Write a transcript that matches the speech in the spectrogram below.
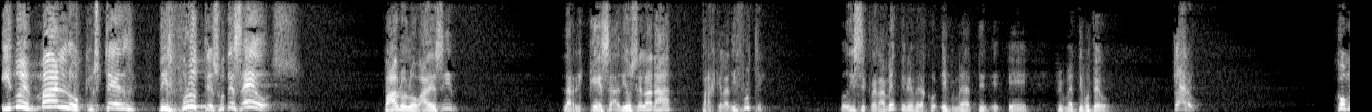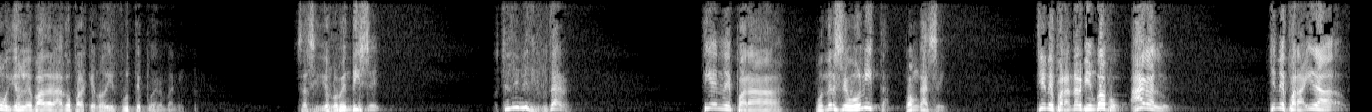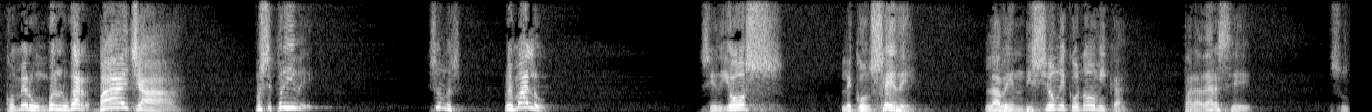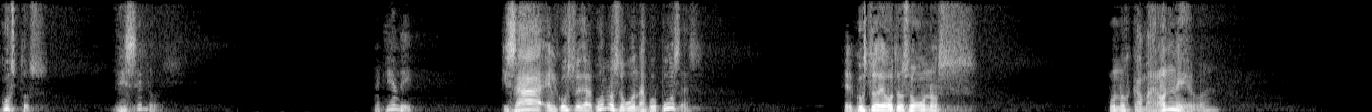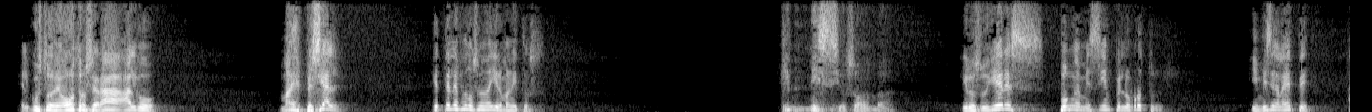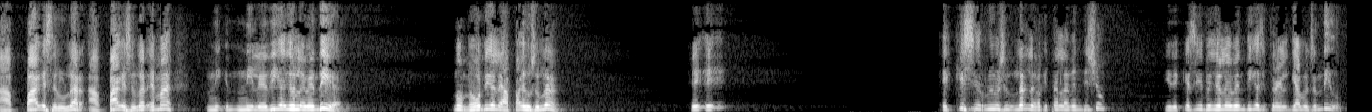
Y no es malo que usted disfrute sus deseos. Pablo lo va a decir. La riqueza Dios se la da para que la disfrute. Lo dice claramente en 1 eh, eh, Timoteo. Claro. ¿Cómo Dios le va a dar algo para que no disfrute, pues, hermanito? O sea, si Dios lo bendice, usted debe disfrutar. Tiene para ponerse bonita, póngase. Tiene para andar bien guapo, hágalo. Tiene para ir a comer un buen lugar, vaya. No se prive. Eso no es, no es malo. Si Dios le concede la bendición económica para darse sus gustos, déselos. ¿Me entiende? Quizá el gusto de algunos son unas pupusas. El gusto de otros son unos, unos camarones. El gusto de otros será algo más especial. ¿Qué teléfono son ahí, hermanitos? Qué necios son. Y los sugieres, pónganme siempre los rótulos. Y me dicen a la gente, apague celular, apague celular. Es más, ni, ni le diga Dios le bendiga. No, mejor dígale apague su celular. Eh, eh, es que ese ruido del celular le va a quitar la bendición. ¿Y de qué sirve Dios le bendiga si trae el diablo encendido?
